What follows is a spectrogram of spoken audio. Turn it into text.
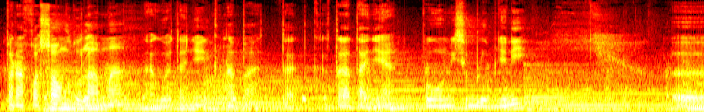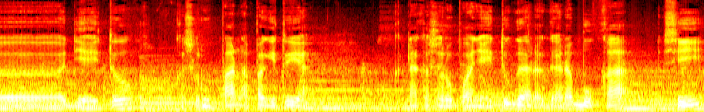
pernah kosong tuh lama? Nah gue tanyain kenapa? Ta- katanya penghuni sebelumnya nih eh, dia itu kesurupan apa gitu ya? Kena kesurupannya itu gara-gara buka si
